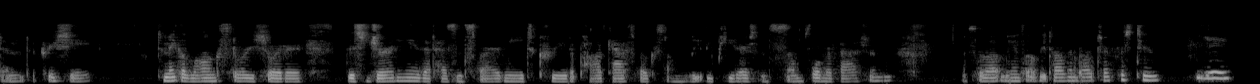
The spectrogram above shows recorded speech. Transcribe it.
and appreciate. To make a long story shorter, this journey that has inspired me to create a podcast focused on Wheatley Peters in some form or fashion. So that means I'll be talking about Jeffers too. Yay!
